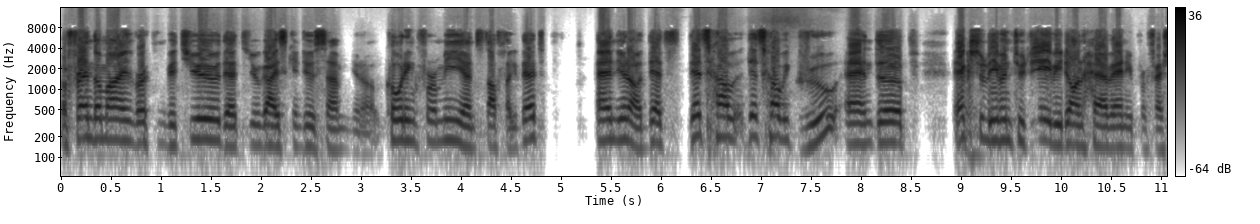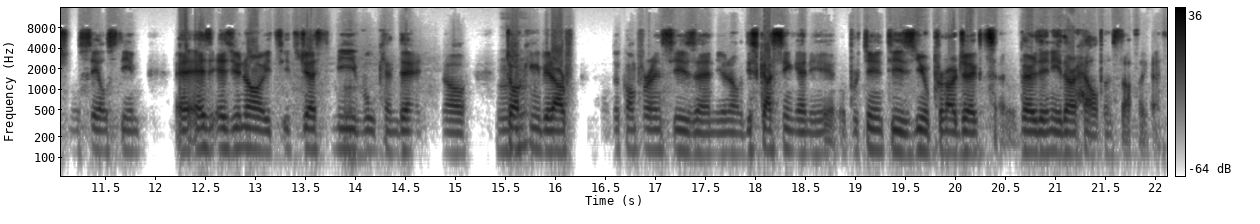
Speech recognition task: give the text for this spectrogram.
a friend of mine working with you that you guys can do some you know coding for me and stuff like that and you know that's that's how that's how we grew and uh, actually even today we don't have any professional sales team as as you know, it's it's just me, Vuk, and then you know mm-hmm. talking with our the conferences and you know discussing any opportunities, new projects where they need our help and stuff like that.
